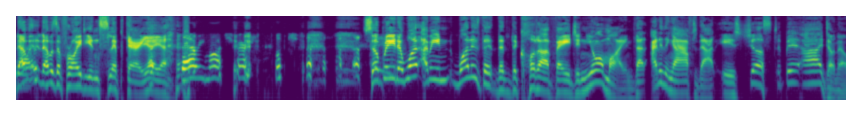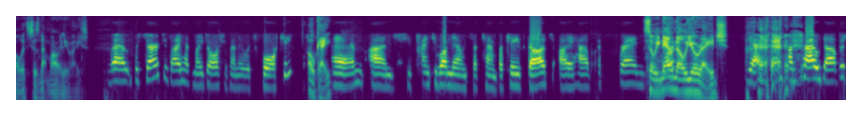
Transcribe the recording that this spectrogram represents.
that, was, that was a Freudian slip there, yeah, yeah. very much, very much. So, Breda, what I mean, what is the, the, the cut-off age in your mind that anything after that is just a bit? I don't know. It's just not morally right. well, for starters, I had my daughter when I was 40, Okay. um, and she's 21 now in September. Please God, I have a friend. So we now works- know your age. Yes, I'm proud of it.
